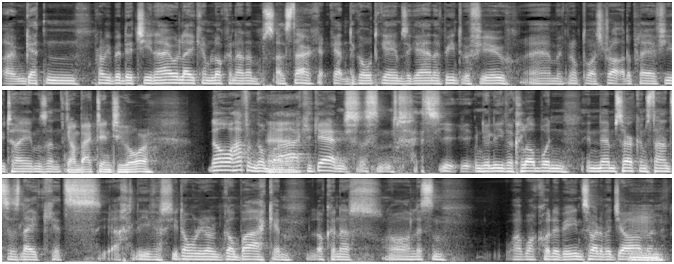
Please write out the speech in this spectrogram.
I'm getting probably a bit itchy now. Like I'm looking at them, I'll start getting to go to games again. I've been to a few. Um, I've been up to watch Drogheda to play a few times, and Gone back to Inchicore? No, I haven't gone back again. It's, just, it's you, when you leave a club when in them circumstances, like it's yeah, leave it. You don't want to go back and looking at oh, listen, what, what could have been sort of a job. Mm.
